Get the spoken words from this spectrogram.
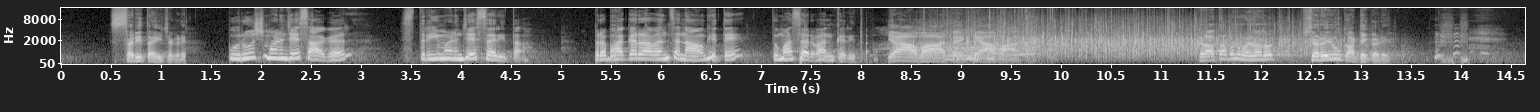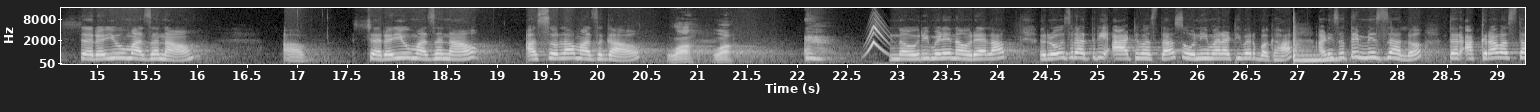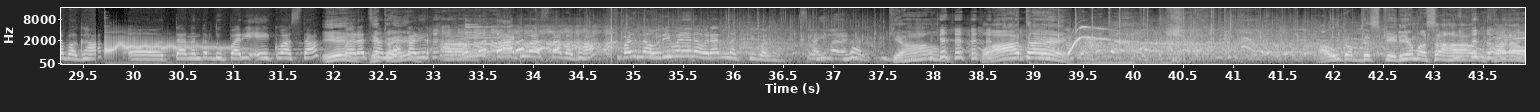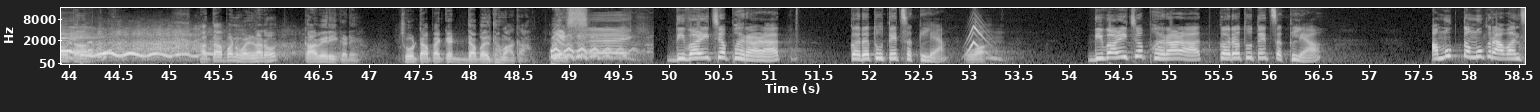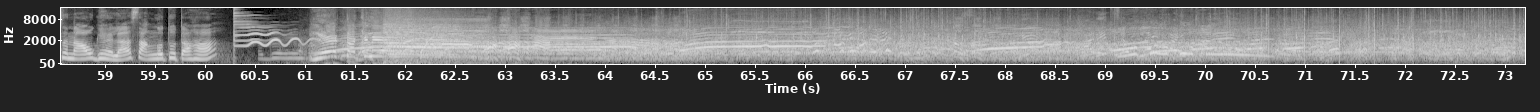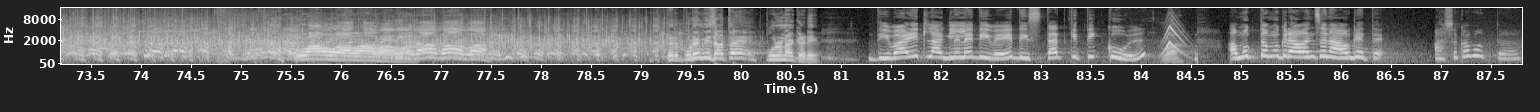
सरिता हिच्याकडे. पुरुष म्हणजे सागर स्त्री म्हणजे सरिता. प्रभाकर रावांचं नाव घेते. तुम्हा सर्वांकरिता. क्या बात आहे क्या बात आहे. तर आता आपण वळणार आहोत शरयू काटेकडे. शरयू माझं नाव आ, शरयू माझं नाव आसोला माझं गाव. वा वा नवरी मिळे नवऱ्याला रोज रात्री आठ वाजता सोनी मराठीवर बघा. आणि जर ते मिस झालं तर अकरा वाजता बघा. अ, त्यानंतर दुपारी एक वाजता ए, परत हे काय? आहे? संध्याकाळी अ, आठ वाजता बघा. पण नवरी मिळे नवऱ्याला नक्की बघा. झालं. क्या बात आहे. आउट ऑफ द स्टेडियम असा हा उखाणा होता. आता आपण वळणार आहोत कावेरीकडे. छोटा पॅकेट डबल धमाका. येस दिवाळीच्या फराळात करत होते चकल्या. दिवाळीच्या फराळात करत होते चकल्या. अमुक तमुक रावांचं नाव घ्यायला सांगत होता हा. ये वा वा वा वा वा. वा वा वा. तर पुढे मी जातोय पूर्णाकडे. दिवाळीत लागलेले दिवे दिसतात किती कूल वा. अमुक तमुक रावांचं नाव घेते. असं का बघतोय?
